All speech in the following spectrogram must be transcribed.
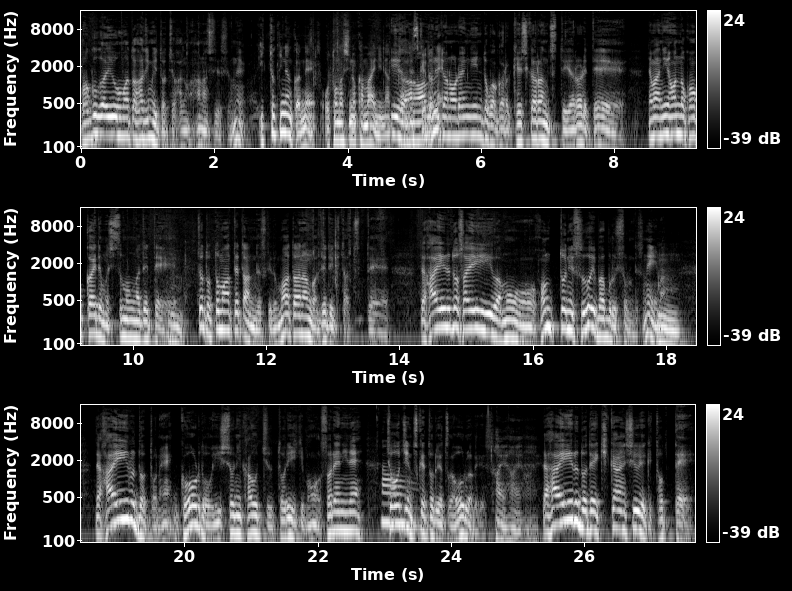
爆買いをまた始めたっていう話ですよね。一時なんかね、おとなしの構えになってたんですけどね。アメリカの連銀とかからけしからんつってやられて、でまあ、日本の国会でも質問が出て、うん、ちょっと止まってたんですけど、またなんか出てきたっつって、で、ハイールド債はもう本当にすごいバブルしとるんですね、今。うんで、ハイイールドとね、ゴールドを一緒に買うっていう取引も、それにね、提灯つけとるやつがおるわけです。はいはいはい。で、ハイイールドで期間収益取って、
